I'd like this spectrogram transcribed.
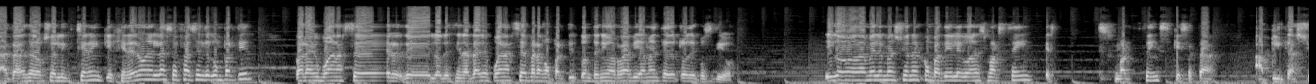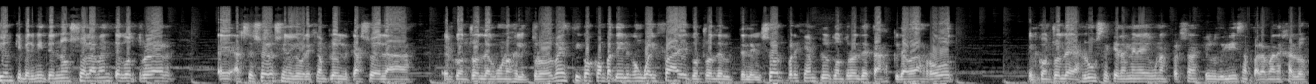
a través de la opción Link Sharing que genera un enlace fácil de compartir para que puedan hacer, los destinatarios puedan hacer para compartir contenido rápidamente de otros dispositivos. Y como también les mencioné, es compatible con SmartThings, SmartThings, que es esta aplicación que permite no solamente controlar eh, accesorios, sino que, por ejemplo, en el caso de la el control de algunos electrodomésticos compatibles con Wi-Fi, el control del televisor, por ejemplo, el control de estas aspiradoras robot, el control de las luces, que también hay algunas personas que lo utilizan para manejarlo,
